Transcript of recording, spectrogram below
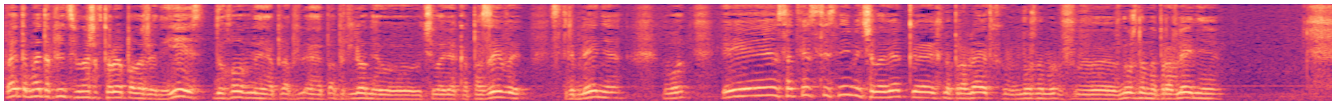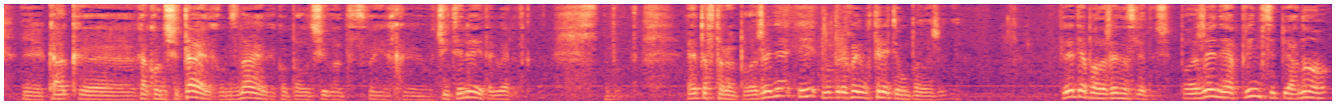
Поэтому это, в принципе, наше второе положение. Есть духовные э, определенные у человека позывы, стремления. Вот. И в соответствии с ними человек э, их направляет в нужном, в нужном направлении, э, как, как он считает, как он знает, как он получил от своих учителей и так далее. Вот. Это второе положение. И мы переходим к третьему положению. Третье положение следующее. Положение, в принципе, оно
